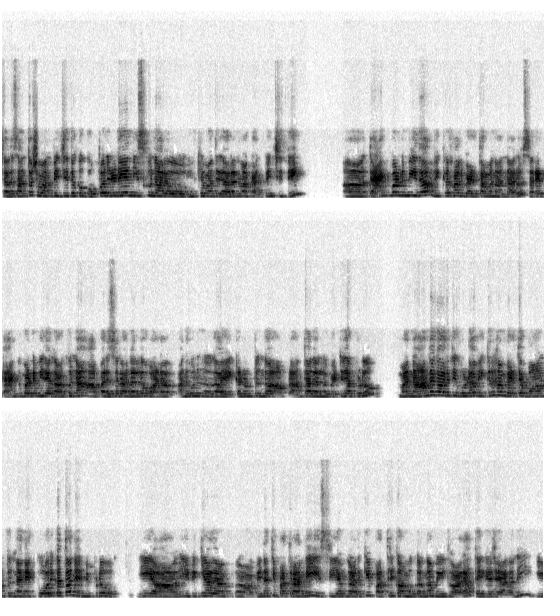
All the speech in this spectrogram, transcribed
చాలా సంతోషం అనిపించింది. ఒక గొప్ప నిర్ణయం తీసుకున్నారు ముఖ్యమంత్రి గారని మాకు అనిపించింది. ట్యాంక్ బండ్ మీద విగ్రహాలు పెడతామని అన్నారు. సరే ట్యాంక్ బండ్ మీద కాకుండా ఆ పరిసరాలలో వాళ్ళ అనుగుణంగా ఎక్కడ ఉంటుందో ఆ ప్రాంతాలలో పెట్టినప్పుడు మా నాన్నగారిది కూడా విగ్రహం పెడితే బాగుంటుందనే కోరికతో నేను ఇప్పుడు ఈ ఈ విజ్ఞా వినతి పత్రాన్ని సీఎం గారికి పత్రికాముఖంగా మీ ద్వారా తెలియజేయాలని ఈ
